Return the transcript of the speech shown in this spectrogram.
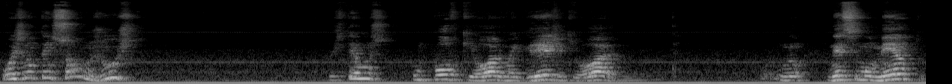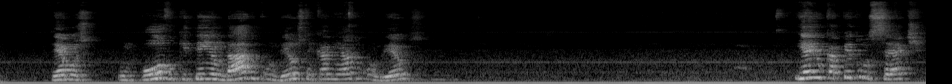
Hoje não tem só um justo. Hoje temos um povo que ora, uma igreja que ora. Nesse momento, temos um povo que tem andado com Deus, tem caminhado com Deus. E aí o capítulo 7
